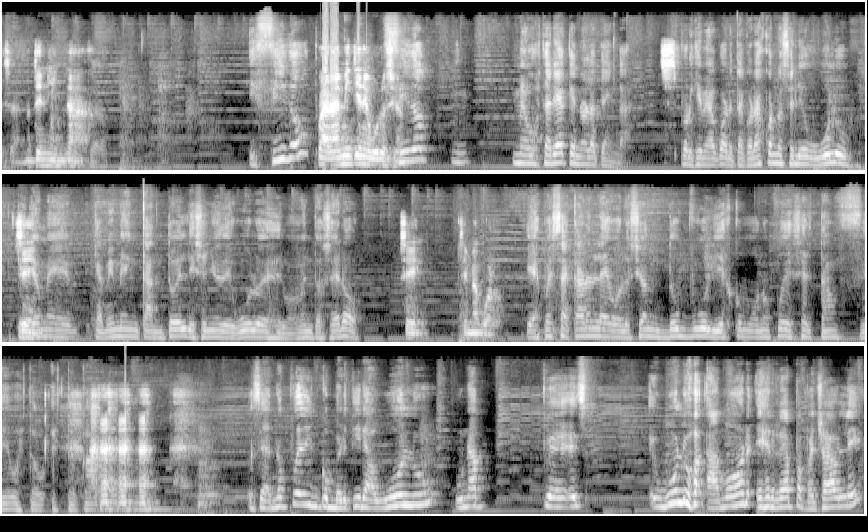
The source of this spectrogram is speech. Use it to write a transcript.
O sea, no tiene ni nada. Claro. Y Fido, Para mí tiene evolución. Fido mm, me gustaría que no la tenga. Porque me acuerdo, ¿te acordás cuando salió Gulu? Que, Sí. yo me, que a mí me encantó el diseño de Gulu desde el momento cero. Sí, sí me acuerdo. Y después sacaron la evolución Dubwool y es como, no puede ser tan feo esta, esta cara. o sea, no pueden convertir a Wooloo una... Es, Wooloo amor es reapapachable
